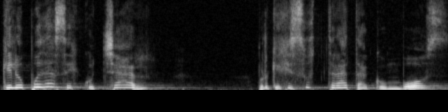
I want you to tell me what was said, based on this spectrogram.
que lo puedas escuchar, porque Jesús trata con vos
